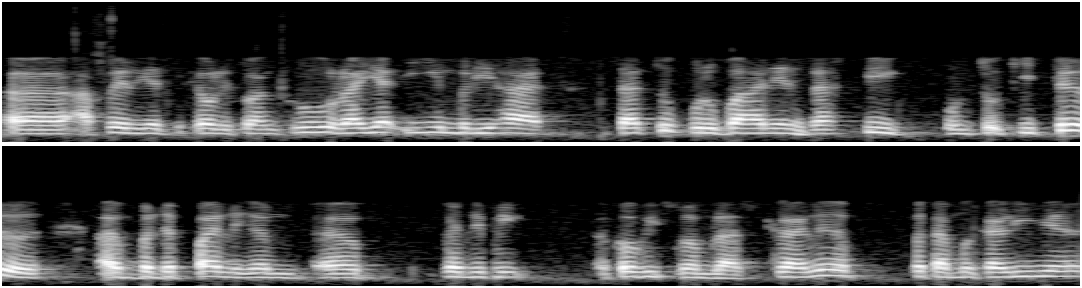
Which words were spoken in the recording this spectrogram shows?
uh, apa yang dinyatakan oleh tuanku, rakyat ingin melihat satu perubahan yang drastik untuk kita uh, berdepan dengan uh, pandemik COVID-19 kerana pertama kalinya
